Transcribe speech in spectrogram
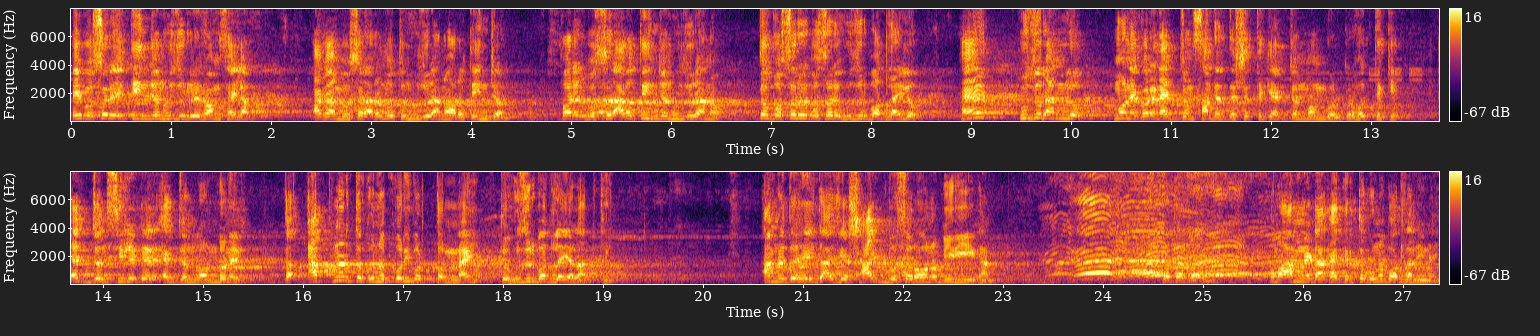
এই বছর এই তিনজন হুজুরের রং চাইলাম। আগামী বছর আরও নতুন হুজুর আনো, আরও তিনজন। পরের বছর আরও তিনজন হুজুর আনো। তো বছরের বছরে হুজুর বদলাইলো। হ্যাঁ? হুজুর আনলো। মনে করেন একজন সাঁদের দেশের থেকে, একজন মঙ্গল গ্রহ থেকে, একজন সিলেটের, একজন লন্ডনের। তো আপনার তো কোনো পরিবর্তন নাই। তো হুজুর বদলাইয়া লাভ কি? আপনি তো এই তো আজকে ষাট বছর অনবিরি এখান কথা কয় না। আমনে ডাকাইতের তো কোনো বদলানি নাই।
